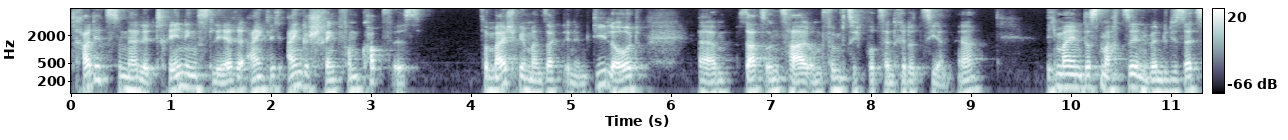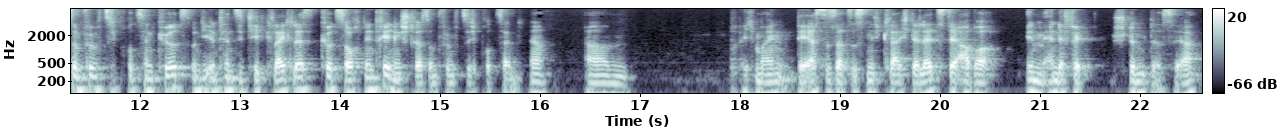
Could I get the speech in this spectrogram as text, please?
traditionelle Trainingslehre eigentlich eingeschränkt vom Kopf ist. Zum Beispiel, man sagt in einem Deload, ähm, Satz und Zahl um 50 Prozent reduzieren. Ja? Ich meine, das macht Sinn. Wenn du die Sätze um 50 Prozent kürzt und die Intensität gleich lässt, kürzt du auch den Trainingsstress um 50 Prozent. Ja? Ähm, ich meine, der erste Satz ist nicht gleich der letzte, aber im Endeffekt stimmt das, ja.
